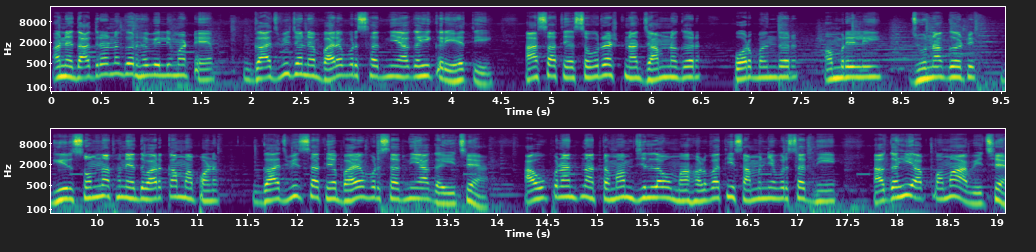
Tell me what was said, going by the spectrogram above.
અને દાદરાનગર હવેલી માટે ગાજવીજ અને ભારે વરસાદની આગાહી કરી હતી. આ સાથે સૌરાષ્ટ્રના જામનગર, પોરબંદર, અમરેલી, જૂનાગઢ, ગીર સોમનાથ અને દ્વારકામાં પણ ગાજવીજ સાથે ભારે વરસાદની આગાહી છે. આ ઉપરાંતના તમામ જિલ્લાઓમાં હળવાથી સામાન્ય વરસાદની આગાહી આપવામાં આવી છે.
